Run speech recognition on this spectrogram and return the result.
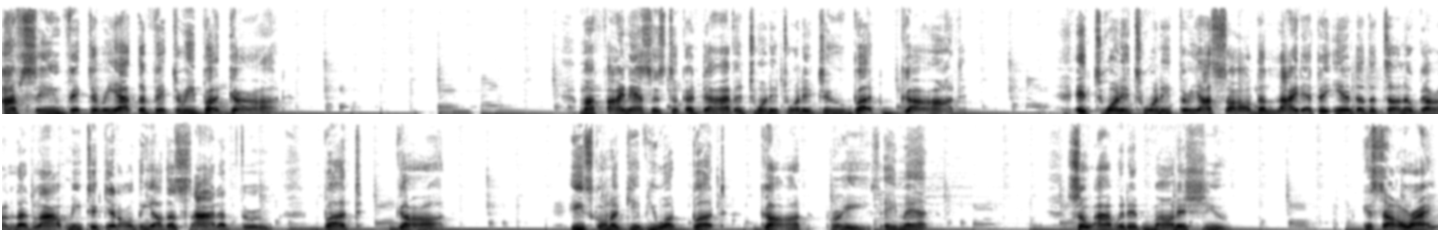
I've seen victory after victory, but God. My finances took a dive in 2022, but God. In 2023, I saw the light at the end of the tunnel. God allowed me to get on the other side of through. But God, He's going to give you a but God praise. Amen. So I would admonish you. It's all right.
